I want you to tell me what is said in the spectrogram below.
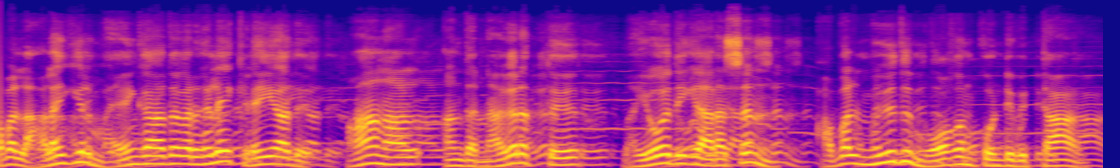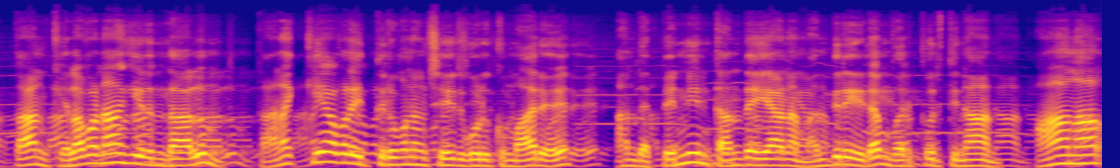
அவள் அழகில் மயங்காதவர்களே கிடையாது. ஆனால் அந்த நகரத்து வயோதிக அரசன் அவள் மீது மோகம் கொண்டு விட்டான். தான் கிழவனாக இருந்தாலும் தனக்கே அவளை திருமணம் செய்து கொடுக்குமாறு அந்த பெண்ணின் தந்தையான மந்திரியிடம் வற்புறுத்தினான். ஆனால்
